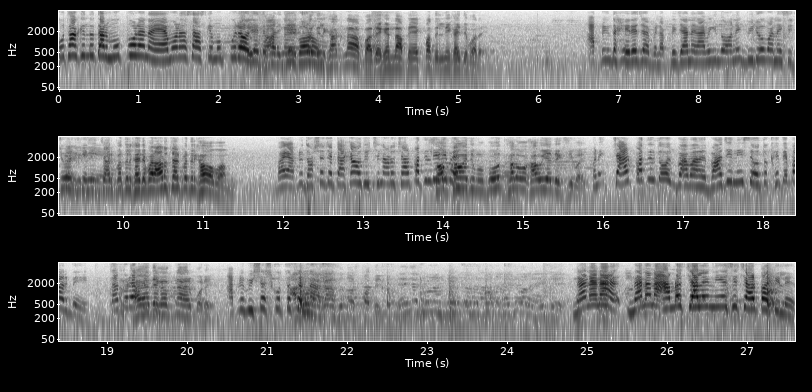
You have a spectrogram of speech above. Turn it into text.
কোথাও কিন্তু তার মুখ পড়ে না এমন আছে আজকে মুখ পুড়েও যেতে পারে যে এক গরম। পাতিল খাক না আপা দেখেন না আপনি এক পাতিল নিয়ে খাইতে পারে। আপনি কিন্তু হেরে যাবেন আপনি জানেন আমি কিন্তু অনেক ভিডিও বানাইছি যদি নিয়ে। চার পাতিল খাইতে পারে আরও চার পাতিল খাওয়াবো আমি। ভাই আপনি দশ হাজার টাকাও দিচ্ছেন আরও চার পাতিল দিয়ে দিবেন? খাওয়াই দেবো বহুত খালো খাওয়াইয়া দেখছি ভাই। মানে চার পাতিল তো বাবা বাজি নিছে ও তো খেতে পারবে। তারপরে আপনি- দেখাক না এরপরে আপনি বিশ্বাস করতেছেন না। আছে দশ পাতিল। না না না না না না আমরা চ্যালেঞ্জ নিয়েছি চার পাতিলের।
